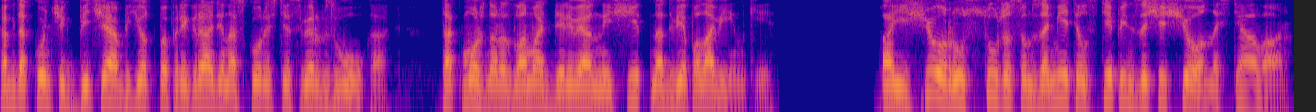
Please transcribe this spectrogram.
когда кончик бича бьет по преграде на скорости сверхзвука. Так можно разломать деревянный щит на две половинки. А еще Рус с ужасом заметил степень защищенности авар.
